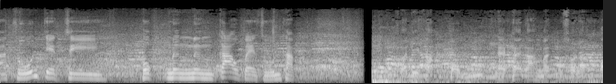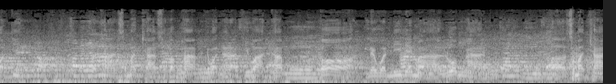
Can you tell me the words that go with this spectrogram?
า074 611 980 ครับ สวัสดีครับ ผมนายแพทย์อาหมัดมุสลามปอจิประธานสมัชชาสุขภาพจังหวัดนราธิวาสครับ ก็ในวันนี้ได้มาร่วมงานสมัชชา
